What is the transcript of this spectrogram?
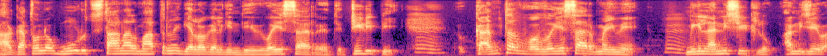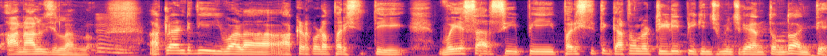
ఆ గతంలో మూడు స్థానాలు మాత్రమే గెలవగలిగింది వైఎస్ఆర్ టీడీపీ. అంత వైఎస్ఆర్ మయమే మిగిలిన అన్ని సీట్లు అన్ని ఆ నాలుగు జిల్లాల్లో. అట్లాంటిది ఇవాళ అక్కడ కూడా పరిస్థితి వైఎస్ఆర్సీపీ పరిస్థితి గతంలో టీడీపీకి ఇంచుమించుగా ఎంత ఉందో అంతే.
